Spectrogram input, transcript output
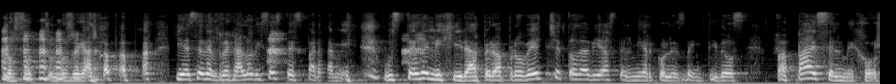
los otros los regala a papá y ese del regalo dice este es para mí. Usted elegirá, pero aproveche todavía hasta el miércoles 22. Papá es el mejor.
